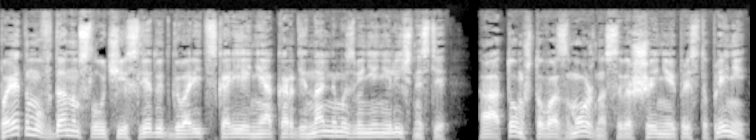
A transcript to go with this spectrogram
Поэтому в данном случае следует говорить скорее не о кардинальном изменении личности, а о том, что возможно совершение преступлений,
